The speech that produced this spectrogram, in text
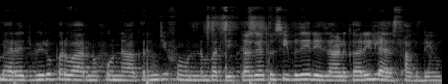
ਮੈਰਿਜ ਬਿਊਰੋ ਪਰਿਵਾਰ ਨੂੰ ਫੋਨ ਨਾ ਕਰਨ ਜੀ। ਫੋਨ ਨੰਬਰ ਦਿੱਤਾ ਗਿਆ, ਤੁਸੀਂ ਵਧੇਰੇ ਜਾਣਕਾਰੀ ਲੈ ਸਕਦੇ ਹੋ।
